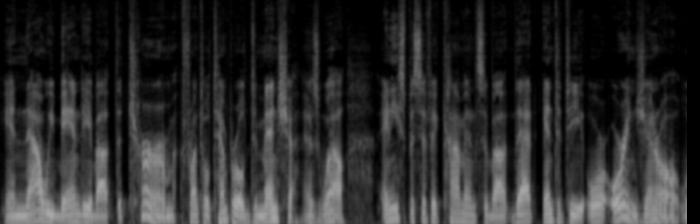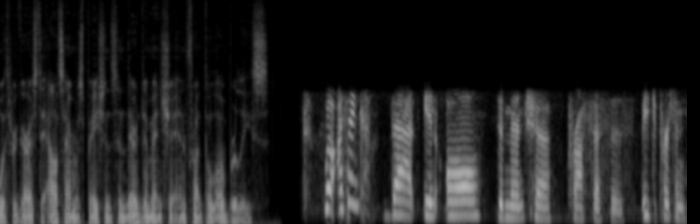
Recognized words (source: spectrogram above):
And now we bandy about the term frontal temporal dementia as well. Any specific comments about that entity or, or in general with regards to Alzheimer's patients and their dementia and frontal lobe release? Well, I think that in all dementia processes, each person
